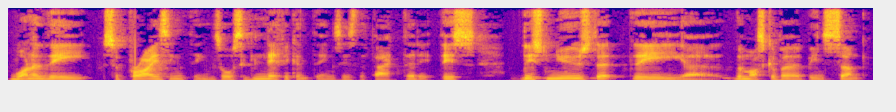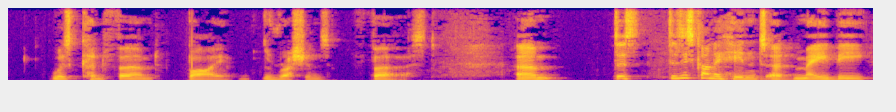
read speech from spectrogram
one of the surprising things or significant things is the fact that it, this this news that the uh, the Moskva had been sunk was confirmed by the Russians first. Um, does does this kind of hint at maybe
